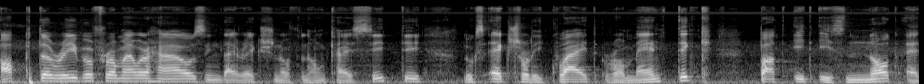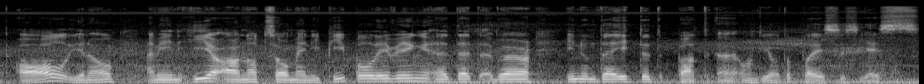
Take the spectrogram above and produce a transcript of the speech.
up the river from our house in direction of Nong Khai city. Looks actually quite romantic but it is not at all you know. I mean here are not so many people living uh, that were inundated but uh, on the other places yes.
